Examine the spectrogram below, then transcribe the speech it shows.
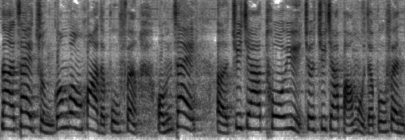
那在准公共化的部分，我们在呃居家托育，就居家保姆的部分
